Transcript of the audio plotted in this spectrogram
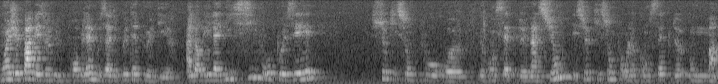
Moi, je n'ai pas résolu le problème, vous allez peut-être me dire. Alors, il a dit ici, pour opposer ceux qui sont pour euh, le concept de nation et ceux qui sont pour le concept de Ummah.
